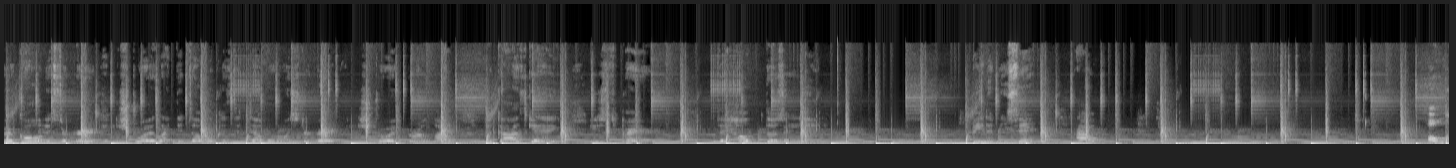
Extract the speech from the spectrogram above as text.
Their goal is to hurt and destroy like the devil, cause the devil wants to hurt and destroy your life. But God's gang uses prayer to help those in need. Be to be sent out. Holy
